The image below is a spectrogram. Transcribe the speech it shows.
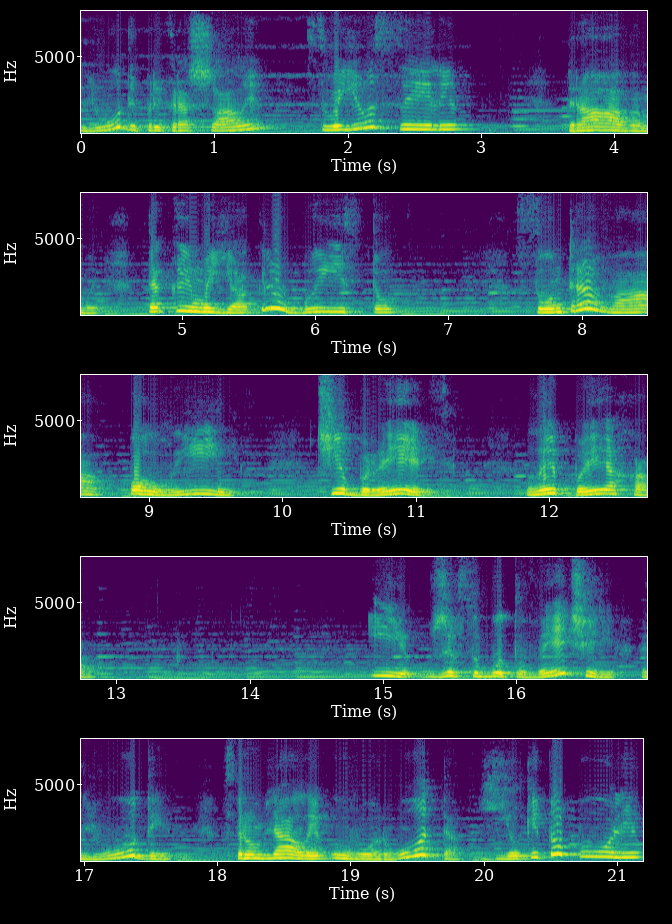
люди прикрашали свої оселі травами, такими як любисток, сон трава, полинь, чебрець, лепеха. І вже в суботу ввечері люди встромляли у ворота гілки тополів.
